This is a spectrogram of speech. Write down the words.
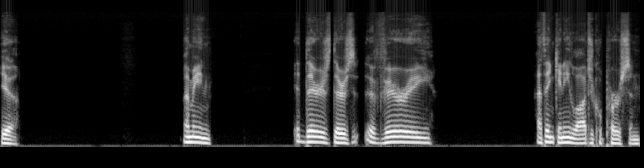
yeah. I mean, there's there's a very, I think any logical person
